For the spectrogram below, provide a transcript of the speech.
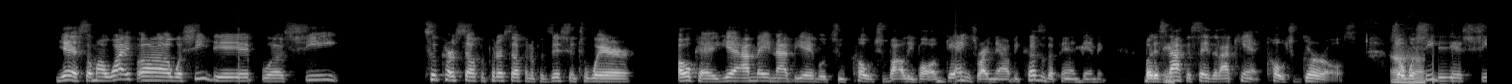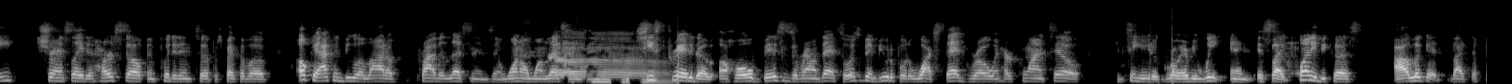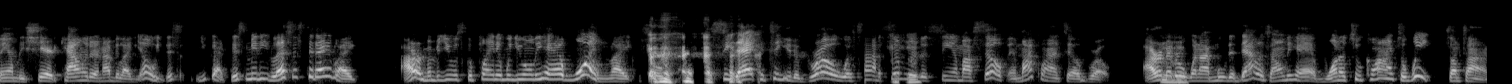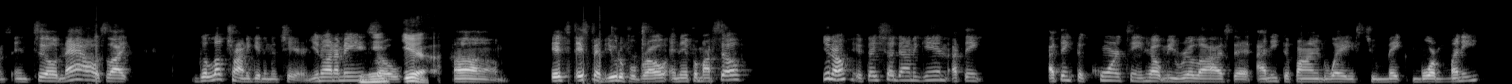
Yeah. So my wife, uh, what she did was she took herself and put herself in a position to where okay, yeah, I may not be able to coach volleyball games right now because of the pandemic, but it's not to say that I can't coach girls. So uh-huh. what she did, she translated herself and put it into a perspective of, okay, I can do a lot of private lessons and one-on-one lessons. She's created a, a whole business around that. So it's been beautiful to watch that grow and her clientele continue to grow every week. And it's like funny because I'll look at like the family shared calendar and I'll be like, yo, this you got this many lessons today? Like I remember you was complaining when you only had one. Like, so see that continue to grow was kind of similar to seeing myself and my clientele grow. I remember mm-hmm. when I moved to Dallas, I only had one or two clients a week sometimes. Until now, it's like, good luck trying to get in the chair. You know what I mean? Mm-hmm. So yeah, um, it's it's been beautiful, bro. And then for myself, you know, if they shut down again, I think I think the quarantine helped me realize that I need to find ways to make more money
